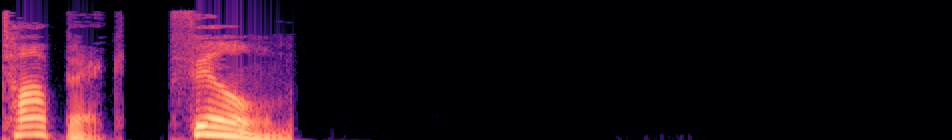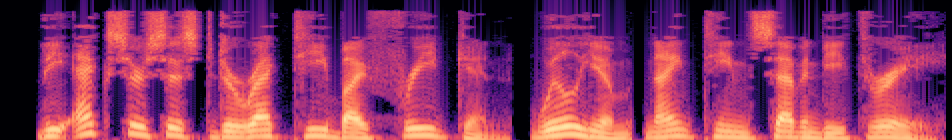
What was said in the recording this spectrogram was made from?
Topic: Film The Exorcist directee by Friedkin, William 1973.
